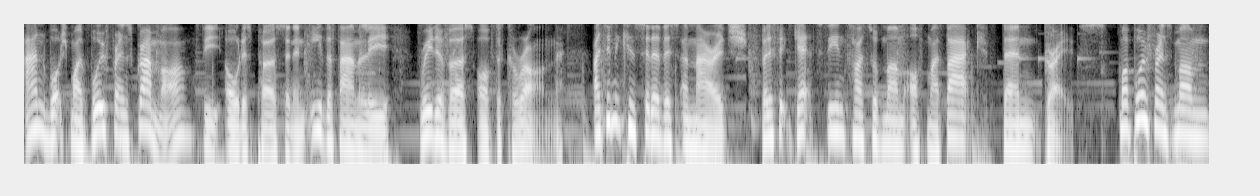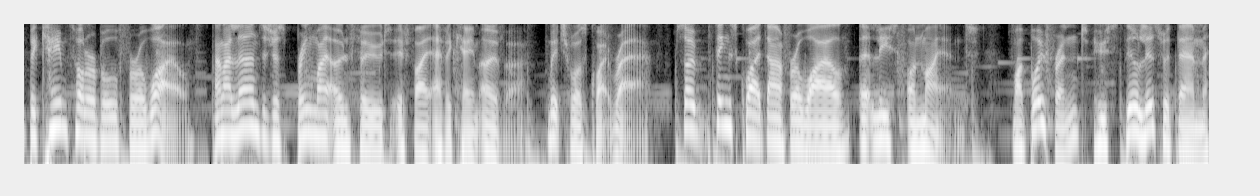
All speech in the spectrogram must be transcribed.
and watched my boyfriend's grandma, the oldest person in either family, read a verse of the Quran. I didn't consider this a marriage, but if it gets the entitled mum off my back, then great. My boyfriend's mum became tolerable for a while, and I learned to just bring my own food if I ever came over, which was quite rare. So things quiet down for a while, at least on my end. My boyfriend, who still lives with them,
